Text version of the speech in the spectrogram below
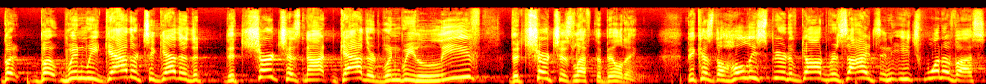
But, but when we gather together, the, the church has not gathered. When we leave, the church has left the building because the Holy Spirit of God resides in each one of us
